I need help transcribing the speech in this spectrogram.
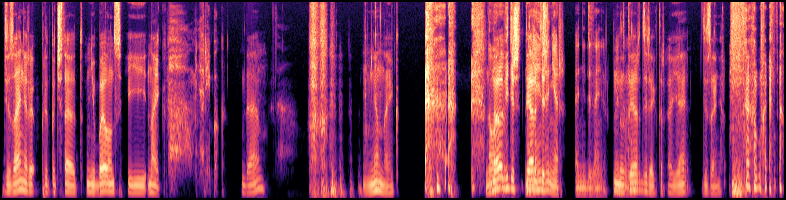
дизайнеры предпочитают New Balance и Nike? у меня рибок. Да? У меня Nike. Но, Но видишь, ты арт- инженер, а не дизайнер. Ну, ты поэтому арт-директор, а я дизайнер. Поэтому-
